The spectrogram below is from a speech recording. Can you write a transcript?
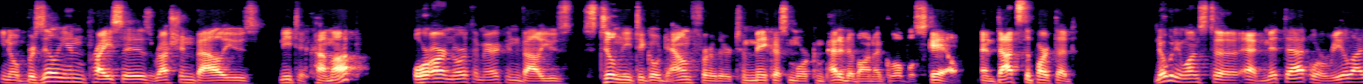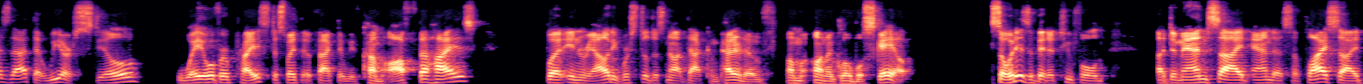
you know, Brazilian prices, Russian values need to come up or our North American values still need to go down further to make us more competitive on a global scale. And that's the part that nobody wants to admit that or realize that that we are still way overpriced despite the fact that we've come off the highs but in reality, we're still just not that competitive on, on a global scale. So it is a bit of twofold, a demand side and a supply side,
